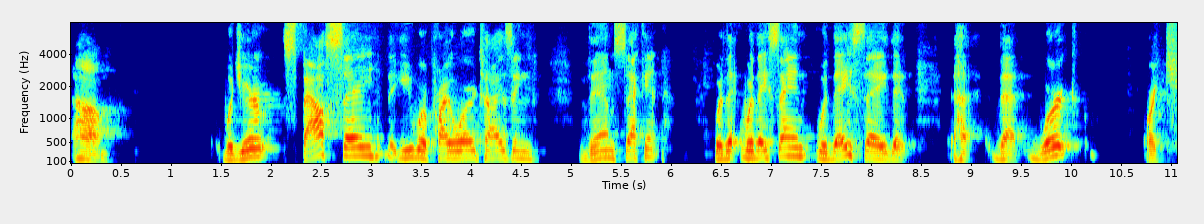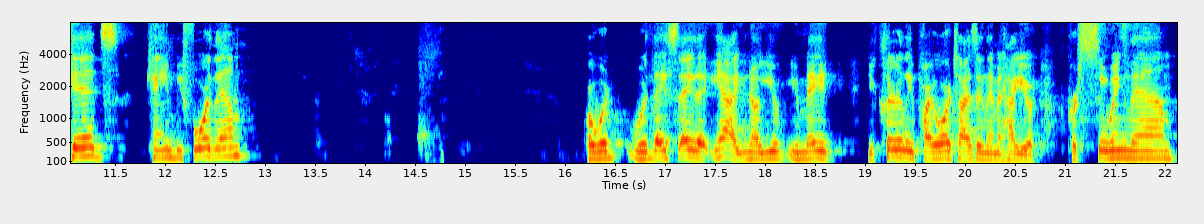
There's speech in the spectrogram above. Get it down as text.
um, would your spouse say that you were prioritizing them second? Were they were they saying would they say that uh, that work or kids came before them? Or would, would they say that, yeah, you know, you, you made, you clearly prioritizing them and how you're pursuing them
